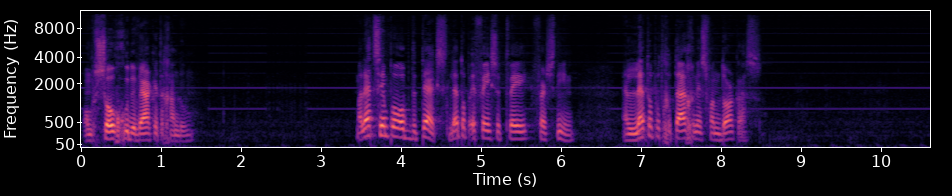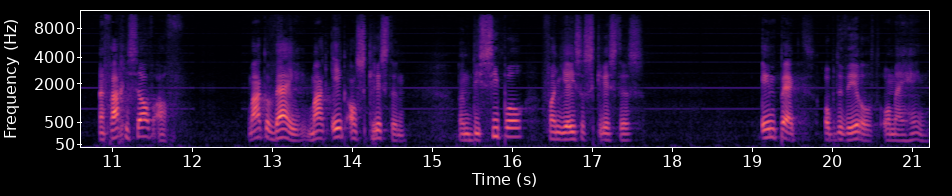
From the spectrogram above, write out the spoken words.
om zo goede werken te gaan doen. Maar let simpel op de tekst. Let op Efeze 2, vers 10. En let op het getuigenis van Dorcas. En vraag jezelf af. Maken wij, maak ik als christen, een discipel van Jezus Christus, impact op de wereld om mij heen?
